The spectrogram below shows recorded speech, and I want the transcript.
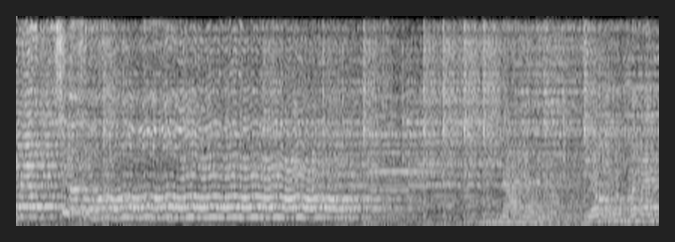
닥쳐도 나는 영원한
